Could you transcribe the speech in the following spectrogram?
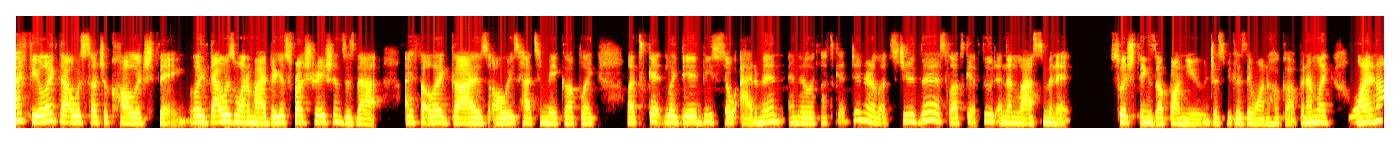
I feel like that was such a college thing. Like that was one of my biggest frustrations is that I felt like guys always had to make up like let's get like they'd be so adamant and they're like let's get dinner, let's do this, let's get food and then last minute switch things up on you just because they want to hook up. And I'm like why not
